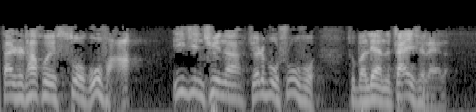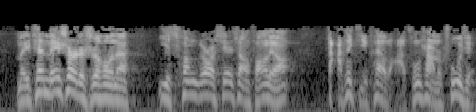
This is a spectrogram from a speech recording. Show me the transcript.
但是他会缩骨法，一进去呢，觉着不舒服，就把链子摘下来了。每天没事的时候呢，一蹿高，先上房梁，打开几块瓦，从上面出去，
